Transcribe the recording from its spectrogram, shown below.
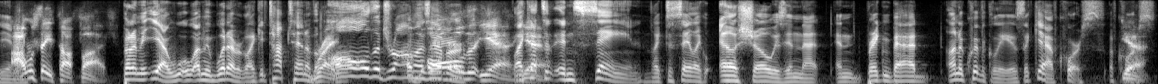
You know? i would say top five but I mean, yeah, w- I mean, whatever. Like top 10 of Right. all the dramas all ever. the, yeah like yeah. that's insane. Like to say like a show is in that and Breaking Bad unequivocally is like, yeah, of course. Of Yeah. course.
